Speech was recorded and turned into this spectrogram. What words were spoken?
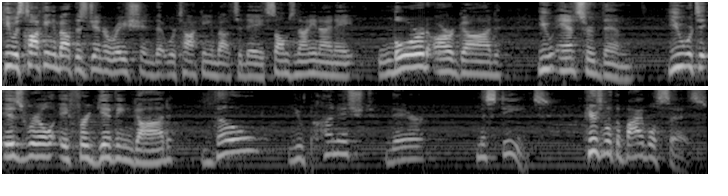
He was talking about this generation that we're talking about today. Psalms 99 8. Lord our God, you answered them. You were to Israel a forgiving God, though you punished their misdeeds. Here's what the Bible says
